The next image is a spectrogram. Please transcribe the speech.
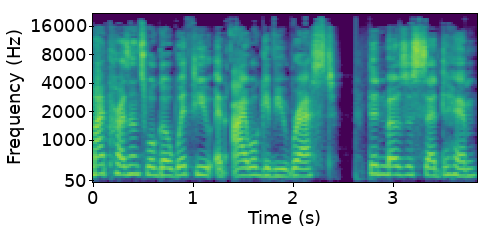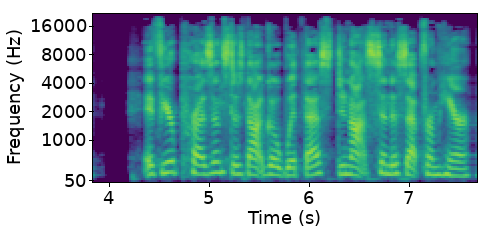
"My presence will go with you, and I will give you rest." Then Moses said to him, If your presence does not go with us, do not send us up from here.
